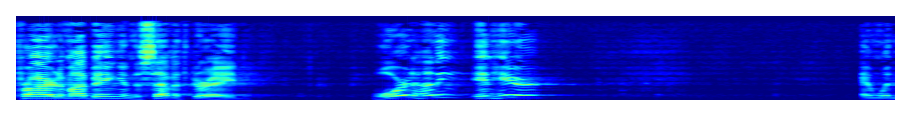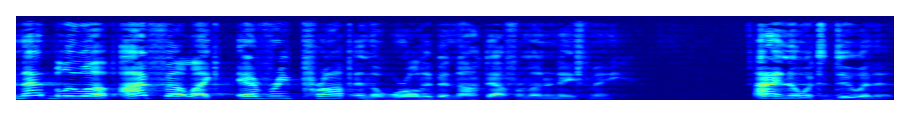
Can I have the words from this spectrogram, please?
prior to my being in the seventh grade. Ward, honey, in here. And when that blew up, I felt like every prop in the world had been knocked out from underneath me. I didn't know what to do with it.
